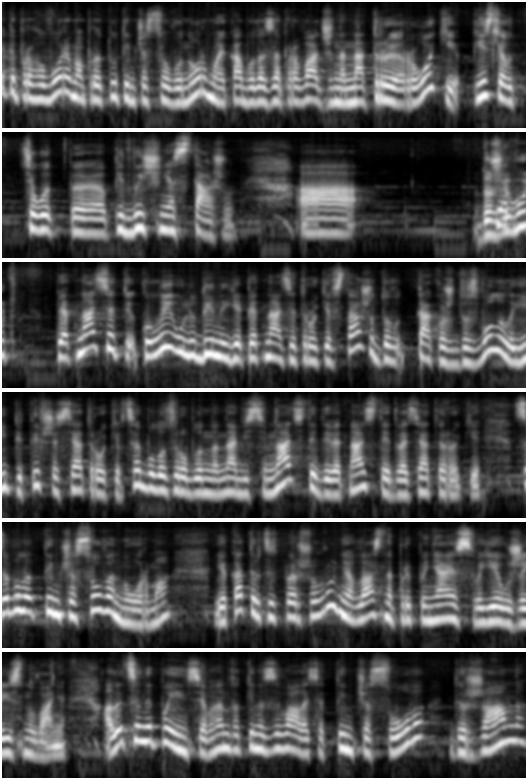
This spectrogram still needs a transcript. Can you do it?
Давайте проговоримо про ту тимчасову норму, яка була запроваджена на три роки після цього е, підвищення стажу. Доживуть 15, коли у людини є 15 років стажу, до, також дозволили їй піти в 60 років. Це було зроблено на 18, 19 20 роки. Це була тимчасова норма, яка 31 грудня власне припиняє своє уже існування. Але це не пенсія, вона так і називалася тимчасова державна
